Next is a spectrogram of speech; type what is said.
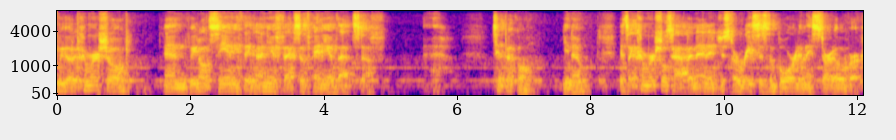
We go to commercial, and we don't see anything, any effects of any of that stuff. Typical, you know. It's like commercials happen and it just erases the board and they start over.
